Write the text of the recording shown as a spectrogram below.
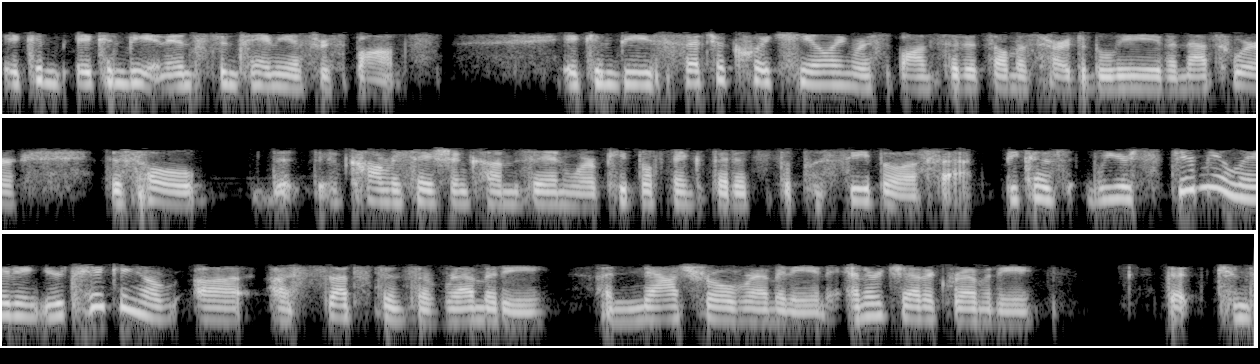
it can it can be an instantaneous response. It can be such a quick healing response that it's almost hard to believe. And that's where this whole the, the conversation comes in where people think that it's the placebo effect because we are stimulating, you're taking a, a, a substance, a remedy, a natural remedy, an energetic remedy that can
